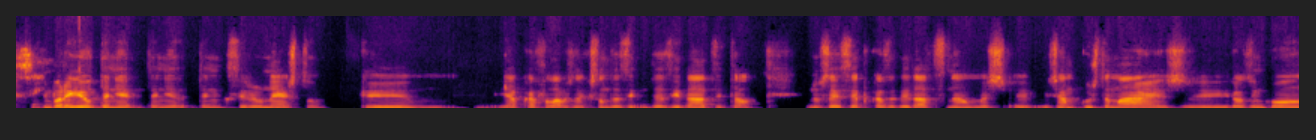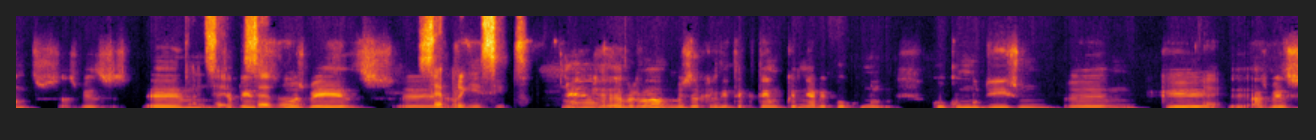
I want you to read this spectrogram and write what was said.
sim. Embora eu tenha, tenha, tenha que ser honesto, que, e há bocado falavas na questão das, das idades e tal. Não sei se é por causa da idade, se não, mas eh, já me custa mais ir aos encontros, às vezes um, ah, é, já penso é duas vezes. Isso é preguiçito. É, é verdade, mas acredita que tem um bocadinho a ver com o, com o comodismo um, que é. às vezes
